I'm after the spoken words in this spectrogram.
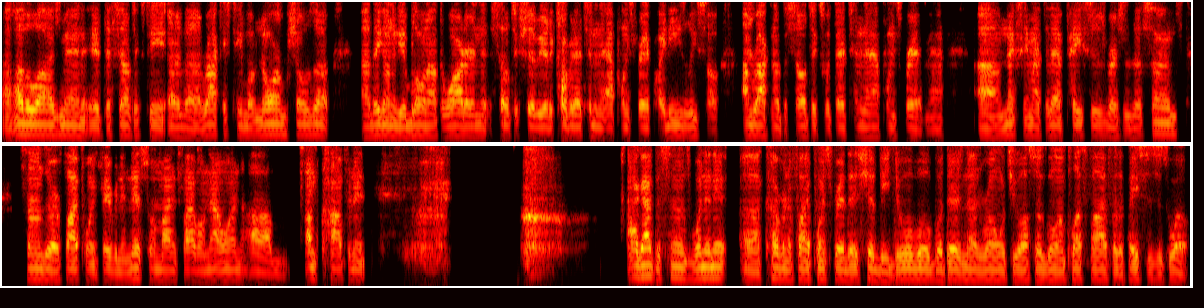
Uh, otherwise, man, if the Celtics team or the Rockets team of Norm shows up, uh, they're going to get blown out the water, and the Celtics should be able to cover that 10 and a half point spread quite easily. So I'm rocking out the Celtics with that 10 and a half point spread, man. Um, next game after that, Pacers versus the Suns. Suns are a five point favorite in this one, minus five on that one. Um, I'm confident. I got the Suns winning it, uh, covering a five point spread that should be doable, but there's nothing wrong with you also going plus five for the Pacers as well.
